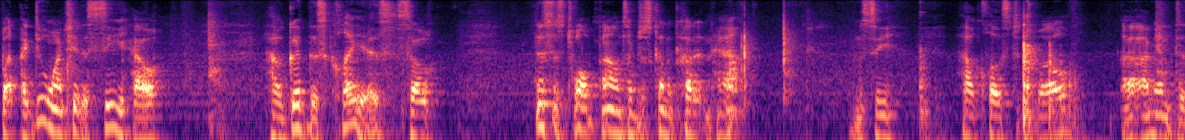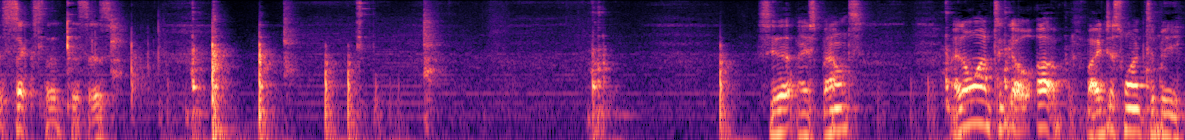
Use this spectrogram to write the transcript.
But I do want you to see how how good this clay is. So this is 12 pounds. I'm just going to cut it in half and see how close to 12. Uh, I mean to six that this is. See that nice bounce? I don't want to go up, I just want to be,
